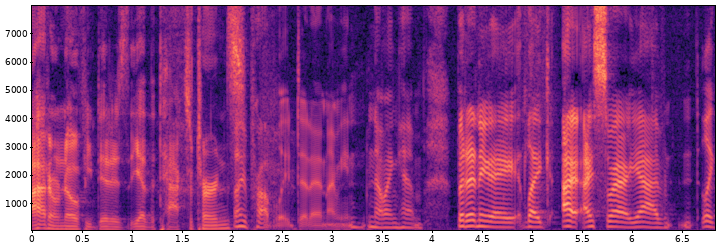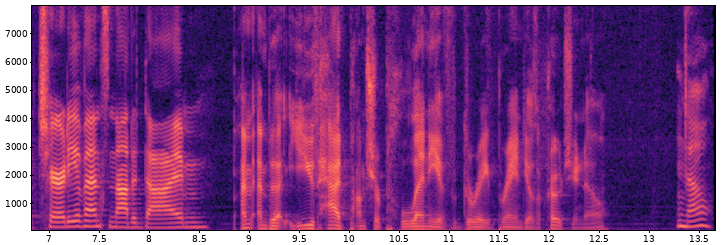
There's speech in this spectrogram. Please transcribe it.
I don't know if he did his yeah the tax returns. I probably didn't. I mean, knowing him. But anyway, like, I, I swear, yeah, I've, like charity events, not a dime. I'm, I'm but you've had I'm sure plenty of great brand deals approach you. No, No.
